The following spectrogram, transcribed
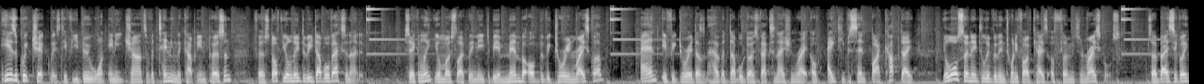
here's a quick checklist if you do want any chance of attending the Cup in person. First off, you'll need to be double vaccinated. Secondly, you'll most likely need to be a member of the Victorian Race Club. And if Victoria doesn't have a double dose vaccination rate of 80% by Cup Day, you'll also need to live within 25 k's of Flemington Racecourse. So basically,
